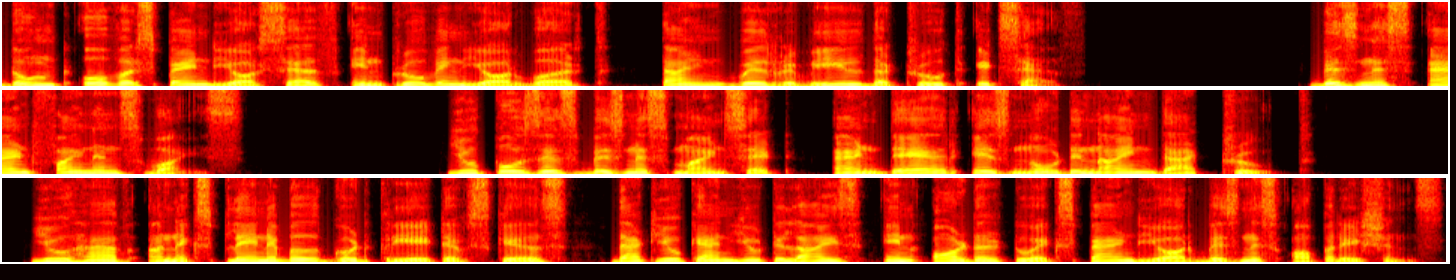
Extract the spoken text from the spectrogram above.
Don't overspend yourself in proving your worth, time will reveal the truth itself. Business and finance wise. You possess business mindset and there is no denying that truth. You have unexplainable good creative skills that you can utilize in order to expand your business operations.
